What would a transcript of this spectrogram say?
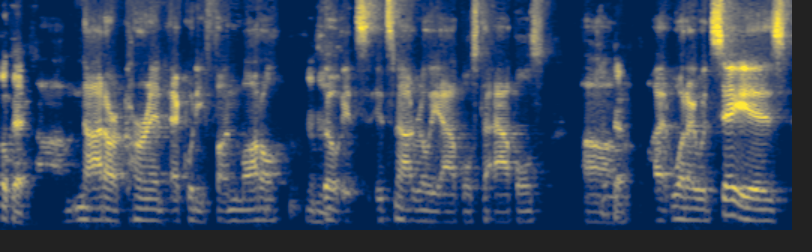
Okay. Um, not our current equity fund model. Mm-hmm. So it's it's not really apples to apples. Um, okay. what I would say is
